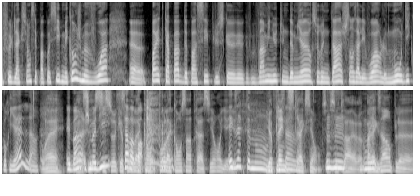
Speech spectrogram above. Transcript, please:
feu de l'action, c'est pas possible. Mais quand je me vois euh, pas être capable de passer plus que 20 minutes, une demi-heure sur une tâche sans aller voir le maudit courriel, ouais. eh ben, ben je me dis, sûr que ça pour va la pas. pour la concentration, il y a, Exactement. Il y a plein de distractions, ça c'est mhm. clair. Par exemple, euh,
